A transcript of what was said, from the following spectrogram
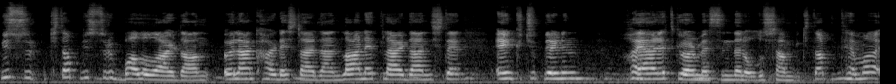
bir sürü kitap bir sürü balolardan, ölen kardeşlerden, lanetlerden, işte en küçüklerinin hayalet görmesinden oluşan bir kitap. Tema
